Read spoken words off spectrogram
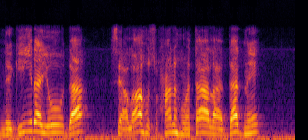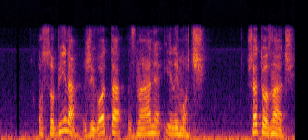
negiraju da se Allahu subhanahu wa ta'ala dadne osobina života, znanja ili moći. Šta to znači?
